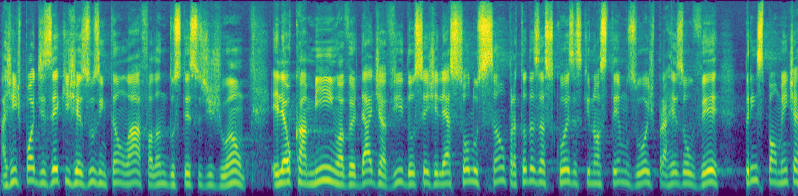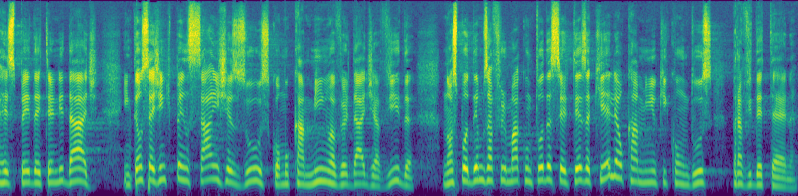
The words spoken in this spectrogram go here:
a gente pode dizer que Jesus, então, lá, falando dos textos de João, ele é o caminho, a verdade e a vida, ou seja, ele é a solução para todas as coisas que nós temos hoje para resolver, principalmente a respeito da eternidade. Então, se a gente pensar em Jesus como o caminho, a verdade e a vida, nós podemos afirmar com toda certeza que ele é o caminho que conduz para a vida eterna.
